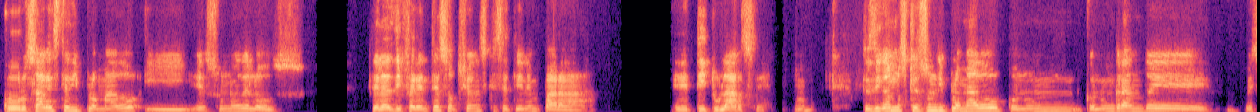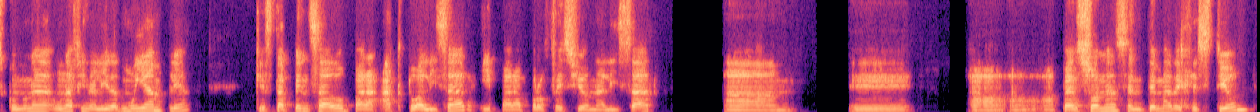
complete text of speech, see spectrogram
cursar este diplomado y es uno de los de las diferentes opciones que se tienen para eh, Entonces, digamos que es un diplomado con un, con un grande, pues con una, una finalidad muy amplia que está pensado para actualizar y para profesionalizar a, eh, a, personas en tema de gestión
